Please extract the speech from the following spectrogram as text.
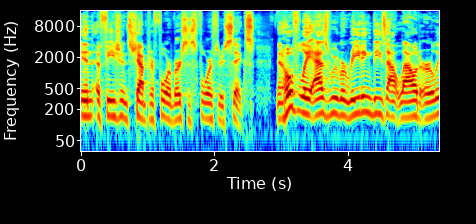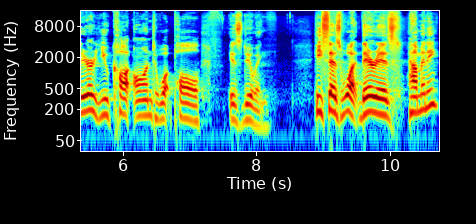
in Ephesians chapter 4, verses 4 through 6. And hopefully, as we were reading these out loud earlier, you caught on to what Paul is doing. He says, What? There is how many?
